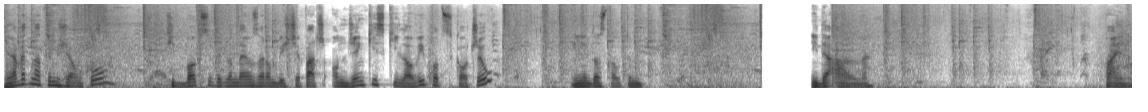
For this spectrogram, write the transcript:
I nawet na tym ziomku hitboxy wyglądają zarąbiście. Patrz, on dzięki skillowi podskoczył i nie dostał tym... Idealne. Fajne.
